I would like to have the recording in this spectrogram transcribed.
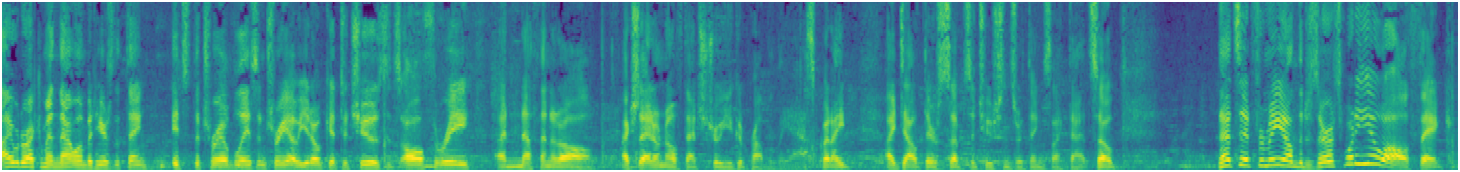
I would recommend that one. But here's the thing: it's the Trailblazing Trio. You don't get to choose. It's all three and nothing at all. Actually, I don't know if that's true. You could probably ask, but I I doubt there's substitutions or things like that. So that's it for me on the desserts. What do you all think?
